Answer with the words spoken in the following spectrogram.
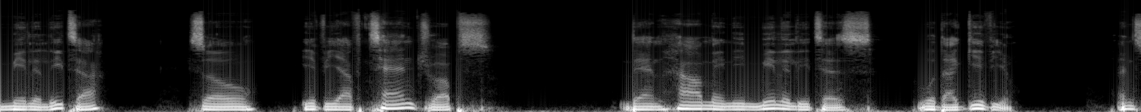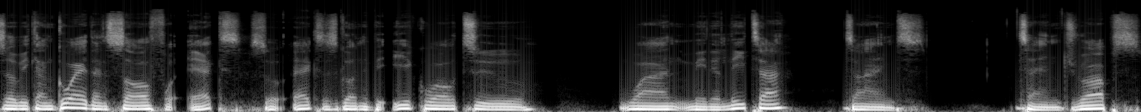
milliliter. So if you have 10 drops, then how many milliliters would that give you? And so we can go ahead and solve for x. So x is going to be equal to 1 milliliter times 10 drops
